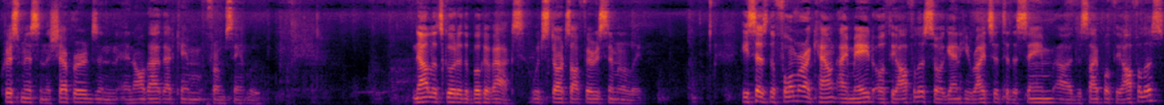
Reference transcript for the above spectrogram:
Christmas and the shepherds and, and all that, that came from St. Luke. Now let's go to the book of Acts, which starts off very similarly. He says, The former account I made, O Theophilus. So again, he writes it to the same uh, disciple Theophilus.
